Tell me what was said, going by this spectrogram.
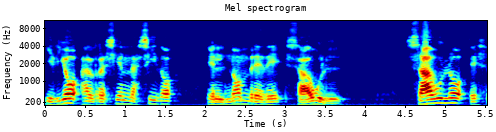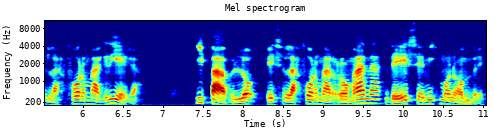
y dio al recién nacido el nombre de Saúl. Saulo es la forma griega y Pablo es la forma romana de ese mismo nombre.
